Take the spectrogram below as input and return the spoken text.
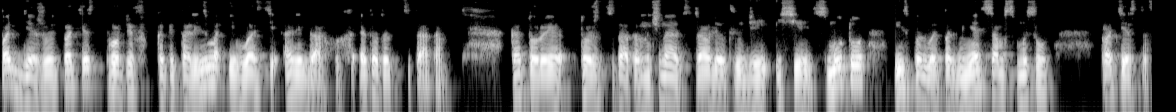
поддерживает протест против капитализма и власти олигархов. Это вот цитата, которые, тоже цитата, начинают стравливать людей и сеять смуту, и подменять сам смысл протестов.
